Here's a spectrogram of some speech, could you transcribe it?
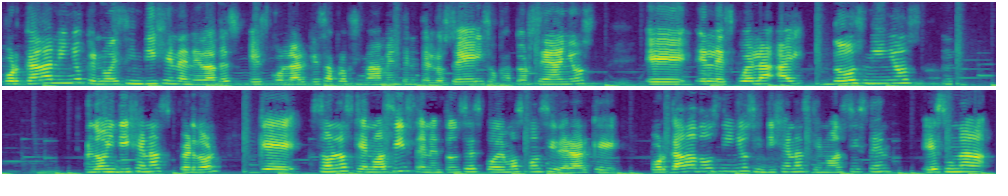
por cada niño que no es indígena en edad escolar, que es aproximadamente entre los 6 o 14 años, eh, en la escuela hay dos niños no indígenas, perdón, que son los que no asisten. Entonces podemos considerar que por cada dos niños indígenas que no asisten, es una,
